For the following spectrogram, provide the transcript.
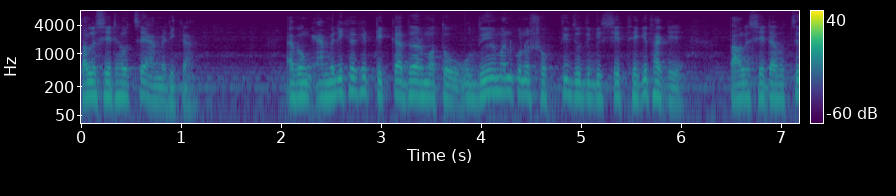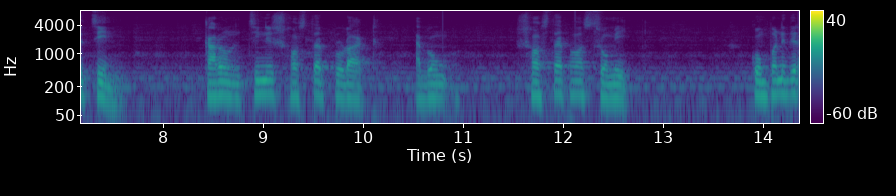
তাহলে সেটা হচ্ছে আমেরিকা। এবং আমেরিকাকে টিক্কা দেওয়ার মতো উদীয়মান কোনো শক্তি যদি বিশ্বে থেকে থাকে, তাহলে সেটা হচ্ছে চীন। কারণ চীনের সস্তার প্রোডাক্ট এবং সস্তায় পাওয়া শ্রমিক কোম্পানিদের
